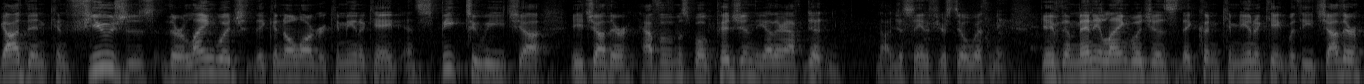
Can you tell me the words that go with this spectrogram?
God then confuses their language. They can no longer communicate and speak to each, uh, each other. Half of them spoke pidgin, the other half didn't. Not just saying if you're still with me. Gave them many languages. They couldn't communicate with each other,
